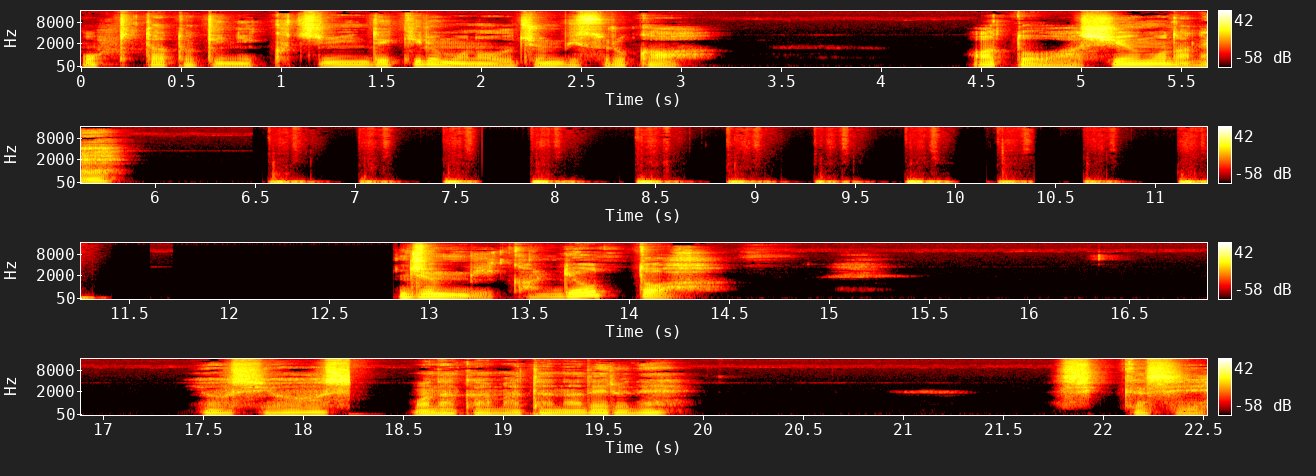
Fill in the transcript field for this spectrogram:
起きた時に口にできるものを準備するか。あと足湯もだね。準備完了っと。よしよし。お腹また撫でるね。しかし、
